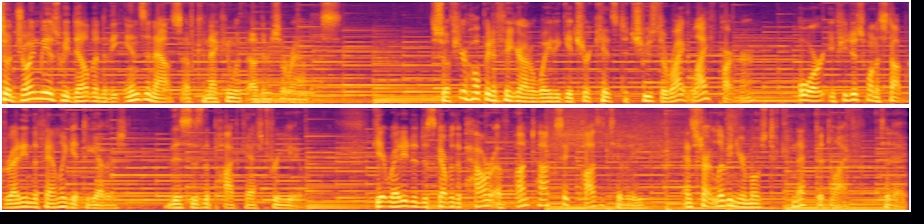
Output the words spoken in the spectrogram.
So join me as we delve into the ins and outs of connecting with others around us. So if you're hoping to figure out a way to get your kids to choose the right life partner, or if you just want to stop dreading the family get togethers, this is the podcast for you. Get ready to discover the power of untoxic positivity and start living your most connected life today.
